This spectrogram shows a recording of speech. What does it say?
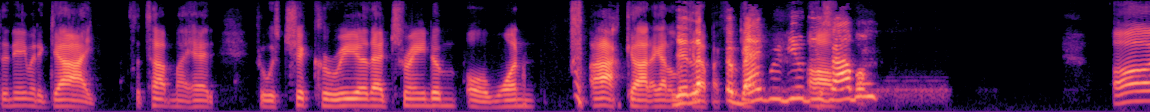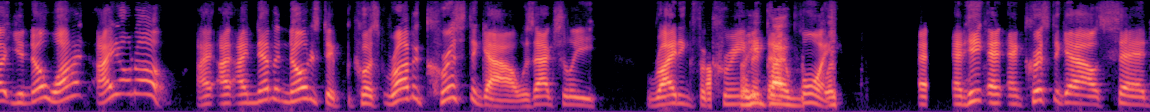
the name of the guy off the top of my head. If it was Chick Corea that trained him or one. Ah, God, I got to look Did it up. I the bank review this Um, album? Uh, you know what? I don't know. I, I, I never noticed it because Robert Christgau was actually writing for Creem Oh, he at that point. was- And, and he and, and Christgau said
